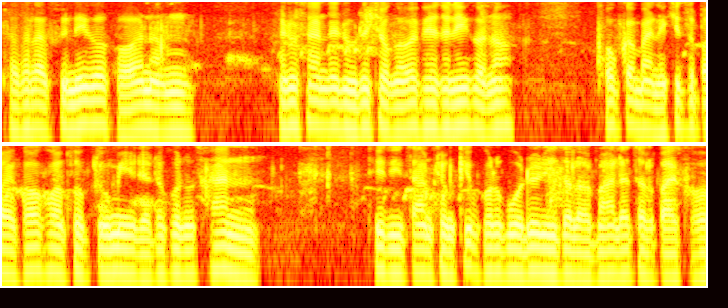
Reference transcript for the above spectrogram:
ถ้าสำหรับคืนนี้ก็ขอนำให้ทุกท่านได้ดูได้ชมกันไว้เพียงเท่านี้ก่อนเนาะ พบกันใหม่ในคลิปต่อไปขอความสุขจงมีแด่ทุกคนทุกท่าน ที่ติดตามชมคลิปของหลวงปู่ด้วยดีตลอดมาและตลอดไปขอ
